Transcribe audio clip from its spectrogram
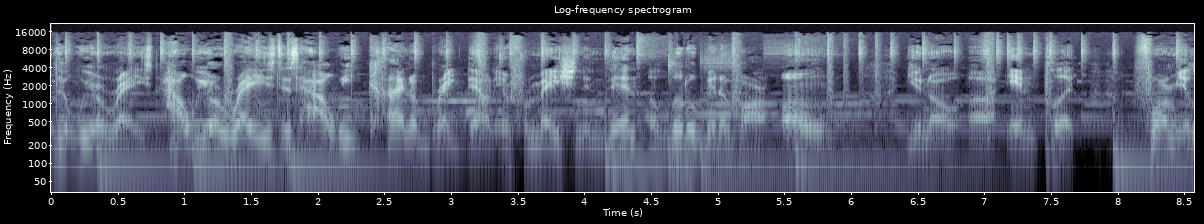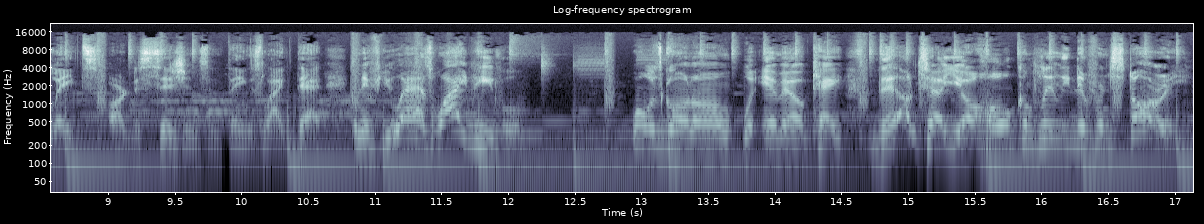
that we are raised. How we are raised is how we kind of break down information, and then a little bit of our own, you know, uh, input formulates our decisions and things like that. And if you ask white people what was going on with MLK, they'll tell you a whole completely different story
